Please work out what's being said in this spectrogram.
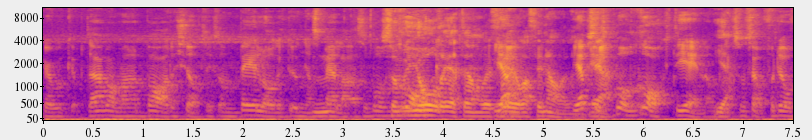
Carabao Cup. Där var man bara hade kört liksom B-laget unga spelare. Alltså bara Mm. Som vi gjorde ett år när vi Ja. förlorade finalen. Ja precis, Ja. bara rakt igenom. Ja. Liksom så. För då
